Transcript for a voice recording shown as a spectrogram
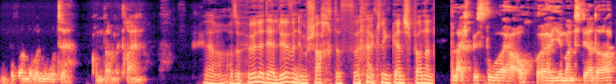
besondere Note, kommt da mit rein. Ja, also Höhle der Löwen im Schach, das äh, klingt ganz spannend. Vielleicht bist du ja auch äh, jemand, der da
